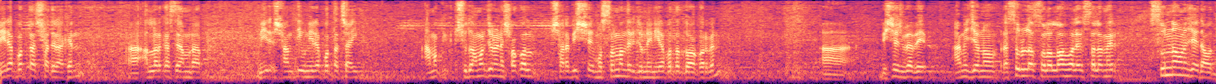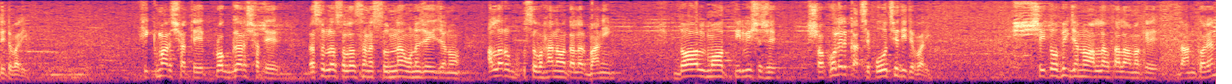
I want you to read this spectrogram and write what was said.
নিরাপত্তার সাথে রাখেন। আল্লাহর কাছে আমরা শান্তি ও নিরাপত্তা চাই। আমাকে শুধু আমার জন্য সকল সারা বিশ্বে মুসলমানদের জন্য নিরাপত্তা দোয়া করবেন। বিশেষভাবে আমি যেন রাসুল্লাহ সাল্লাহ আলাইসাল্লামের শূন্য অনুযায়ী দাওয়াত দিতে পারি। হিকমার সাথে, প্রজ্ঞার সাথে রাসুল্লাহ সাল্লাহ আসলামের সুন্না অনুযায়ী যেন আল্লাহ রব সুবাহান তালার বাণী দল, মত নির্বিশেষে সকলের কাছে পৌঁছে দিতে পারি। সেই তৌফিক যেন আল্লাহ তালা আমাকে দান করেন।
